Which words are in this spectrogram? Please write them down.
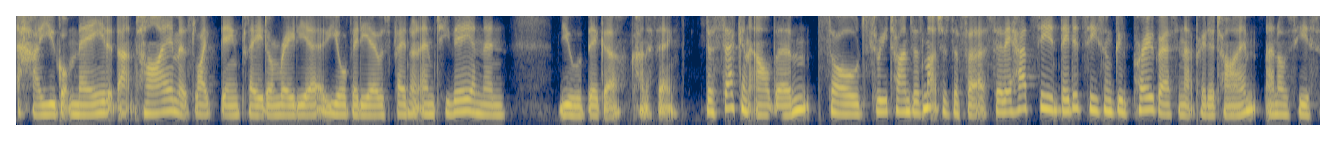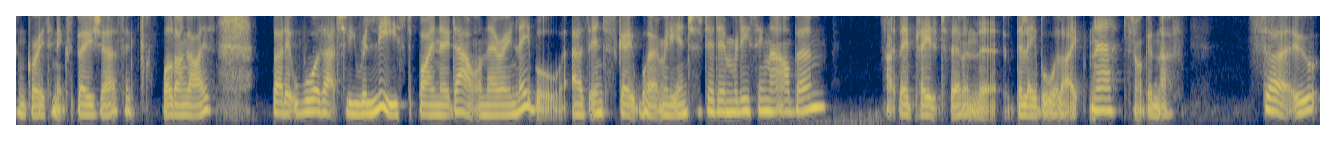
how you got made at that time it's like being played on radio your video was played on mtv and then you were bigger kind of thing the second album sold three times as much as the first. So they had seen they did see some good progress in that period of time and obviously some growth and exposure. So well done guys. But it was actually released by No Doubt on their own label, as Interscope weren't really interested in releasing that album. Like they played it to them and the, the label were like, nah, it's not good enough. So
